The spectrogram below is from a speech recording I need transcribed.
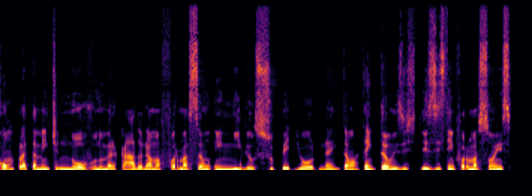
completamente novo no mercado, né, uma formação em nível superior, né? Então, até então exist, existem formações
